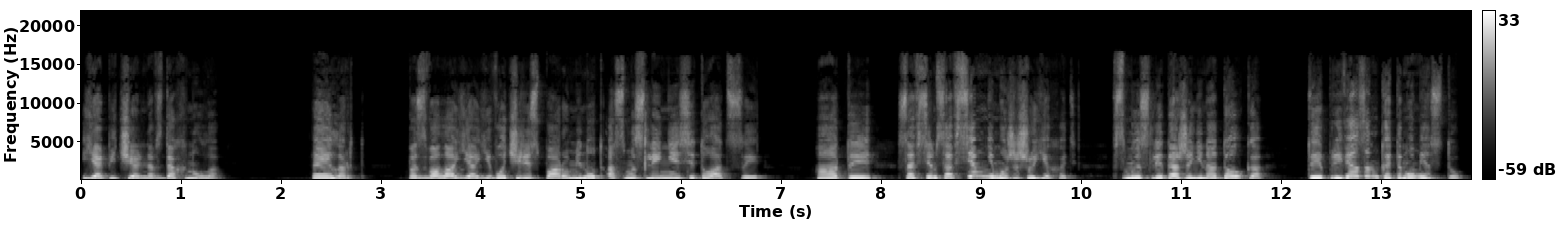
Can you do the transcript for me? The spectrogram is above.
Я печально вздохнула. «Эйлард», — позвала я его через пару минут осмысления ситуации, «а ты совсем-совсем не можешь уехать? В смысле, даже ненадолго? Ты привязан к этому месту?»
